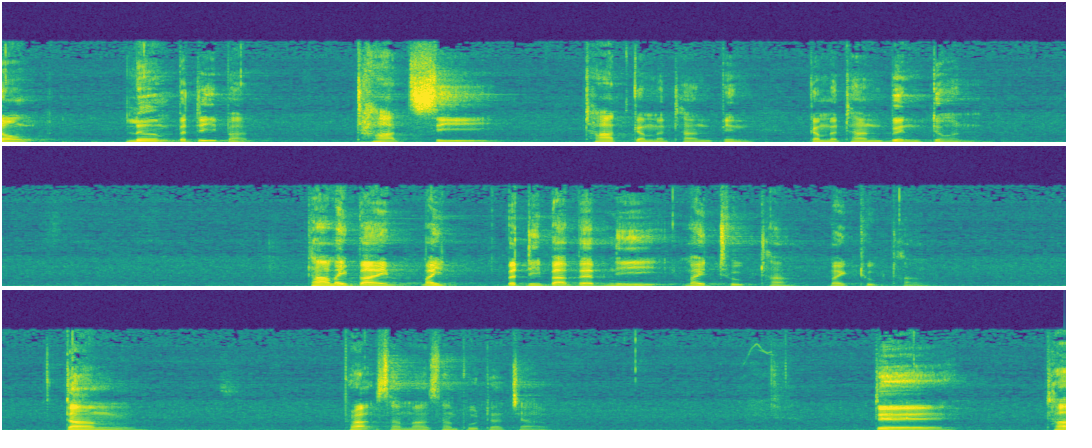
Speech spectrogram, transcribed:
ต้องเริ่มปฏิบัติธาตุสีธาตุกรรมฐานเป็นกรรมฐานเบื้องต้น ถ้าไม่ไปไม่ปฏิบัติแบบนี้ไม่ถูกทางไม่ถูกทาง ตามพระสัมมาสัมพุทธเจ้าแต่ ถ้า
